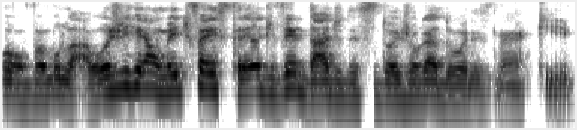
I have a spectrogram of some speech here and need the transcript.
Bom, vamos lá. Hoje realmente foi a estreia de verdade desses dois jogadores, né? Que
